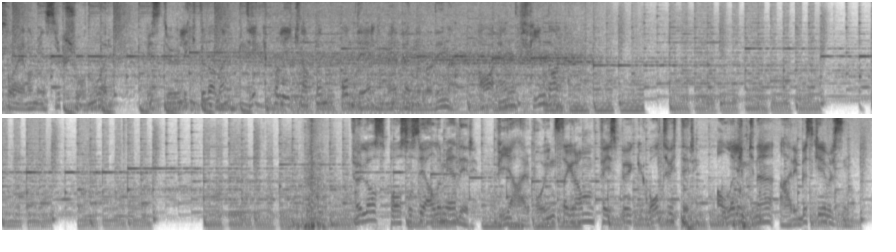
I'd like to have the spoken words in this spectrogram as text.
Så gjennom instruksjonen vår. Hvis du likte denne, trykk på lik-knappen og del med vennene dine. Ha en fin dag! Følg oss på sosiale medier. Vi er på Instagram, Facebook og Twitter. Alle linkene er i beskrivelsen.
